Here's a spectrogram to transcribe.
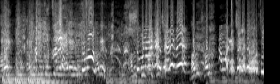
আরে আরে কি করছিস? আরে সুমন! আরে কি সুমন, আমাকে করছিস? ছেড়ে দে! ভাবি ছাড়। আমাকে ছেড়ে দে বলছি।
